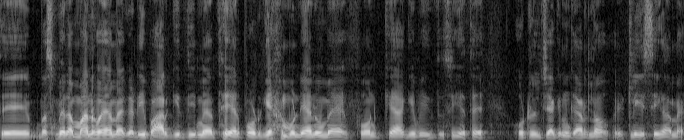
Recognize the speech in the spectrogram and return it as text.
ਤੇ ਬਸ ਮੇਰਾ ਮਨ ਹੋਇਆ ਮੈਂ ਗੱਡੀ ਪਾਰ ਕੀਤੀ ਮੈਂ ਇੱਥੇ 에ਅਰਪੋਰਟ ਗਿਆ ਮੁੰਡਿਆਂ ਨੂੰ ਮੈਂ ਫੋਨ ਕਿਹਾ ਕਿ ਵੀ ਤੁਸੀਂ ਇੱਥੇ ਹੋਟਲ ਚੈੱਕ ਇਨ ਕਰ ਲਓ ਇਟਲੀ ਸੀਗਾ ਮੈਂ।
